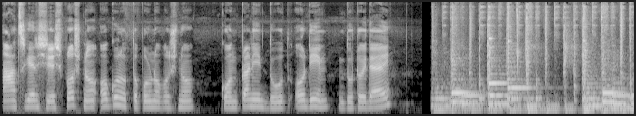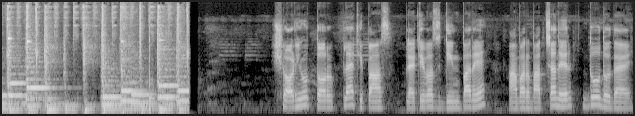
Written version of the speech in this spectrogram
আজকের শেষ প্রশ্ন ও গুরুত্বপূর্ণ প্রশ্ন। কোন প্রাণী দুধ ও ডিম দুটোই দেয়? সঠিক উত্তর প্ল্যাটিপাস। প্ল্যাটিপাস ডিম পারে, আবার বাচ্চাদের দুধও দেয়।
